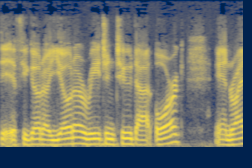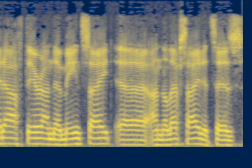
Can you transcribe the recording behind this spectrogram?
if you go to yotaregion2.org and right off there on the main site, uh, on the left side, it says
